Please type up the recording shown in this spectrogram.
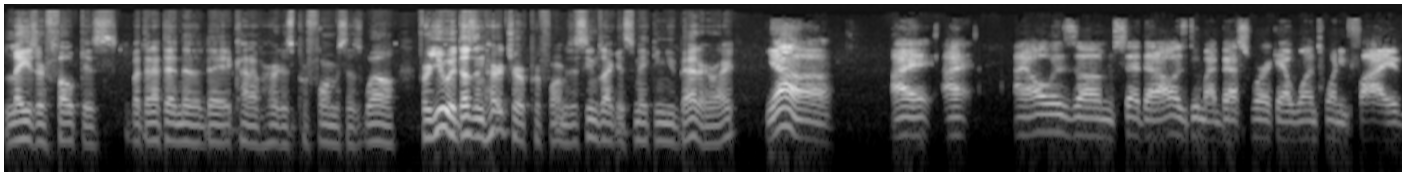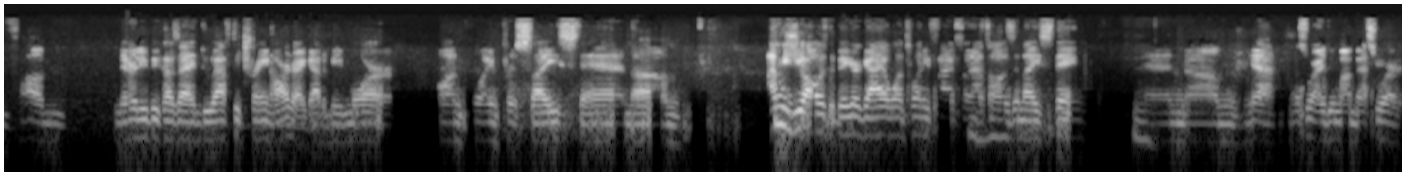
laser focused. But then at the end of the day, it kind of hurt his performance as well. For you, it doesn't hurt your performance. It seems like it's making you better, right? Yeah, I I I always um said that I always do my best work at 125. Um, merely because I do have to train harder. I got to be more on point, precise, and um, I'm usually always the bigger guy at 125, so that's always a nice thing. And um, yeah, that's where I do my best work.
